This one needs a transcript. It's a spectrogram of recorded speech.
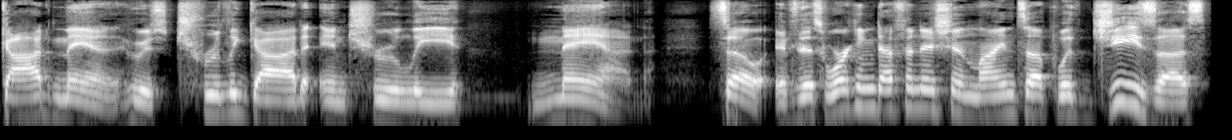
God man who is truly God and truly man. So, if this working definition lines up with Jesus,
